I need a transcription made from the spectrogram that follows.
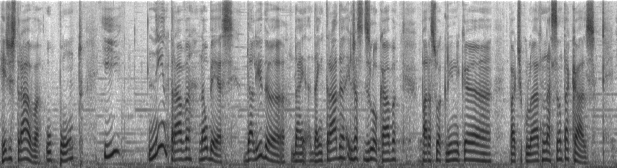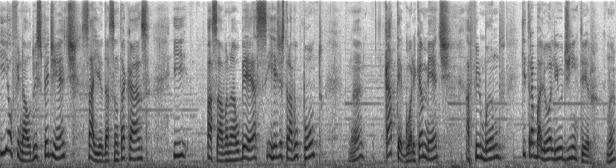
registrava o ponto e nem entrava na UBS. Dali da, da, da entrada, ele já se deslocava para sua clínica particular na Santa Casa. E ao final do expediente, saía da Santa Casa e passava na UBS e registrava o ponto, né, categoricamente afirmando que trabalhou ali o dia inteiro. Né?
